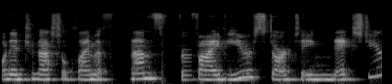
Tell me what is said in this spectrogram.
on international climate finance for five years starting next year.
